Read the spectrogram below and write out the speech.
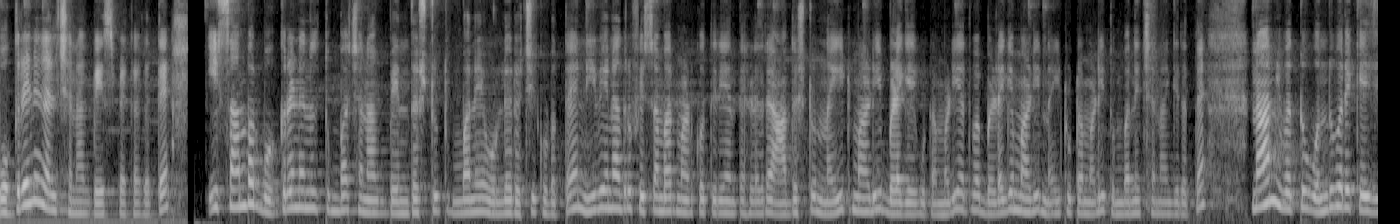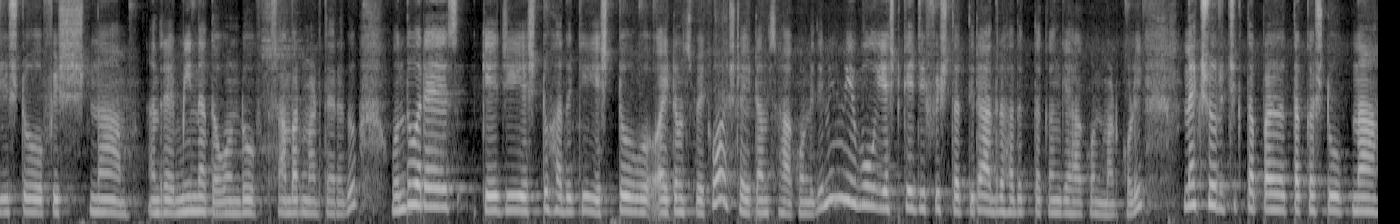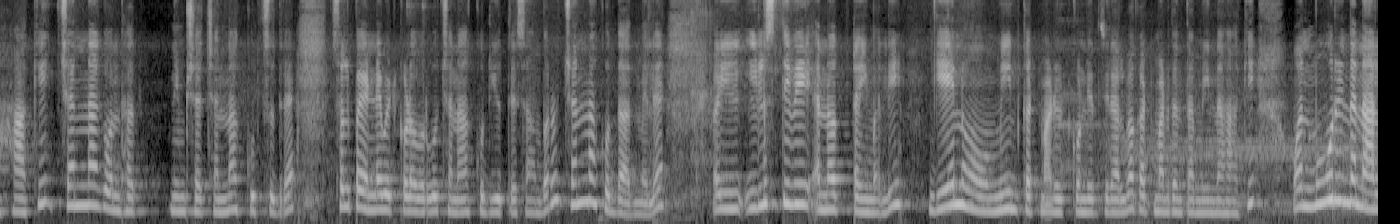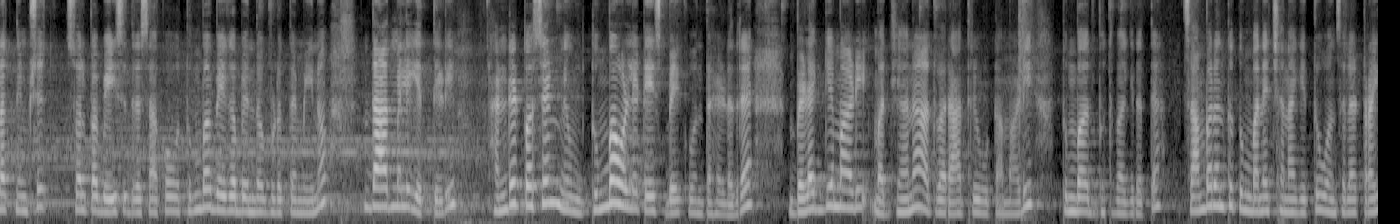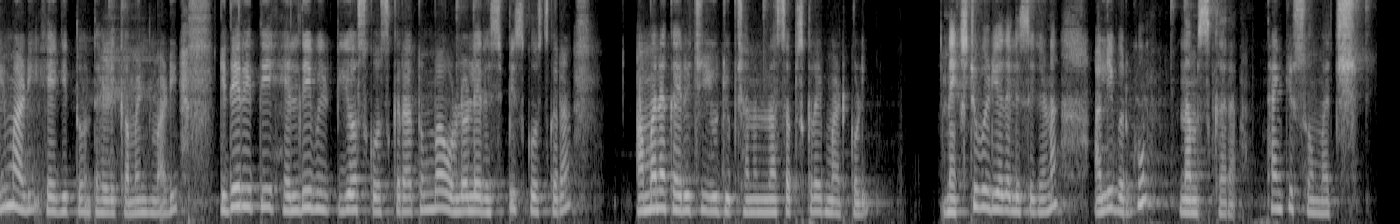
ಒಗ್ಗರಣೆನಲ್ಲಿ ಚೆನ್ನಾಗಿ ಬೇಯಿಸ್ಬೇಕಾಗತ್ತೆ. ಈ ಸಾಂಬಾರು ಒಗ್ಗರಣೆನಲ್ಲಿ ತುಂಬ ಚೆನ್ನಾಗಿ ಬೆಂದಷ್ಟು ತುಂಬಾ ಒಳ್ಳೆ ರುಚಿ ಕೊಡುತ್ತೆ. ನೀವೇನಾದರೂ ಫಿಶ್ ಸಾಂಬಾರು ಮಾಡ್ಕೋತೀರಿ ಅಂತ ಹೇಳಿದ್ರೆ ಆದಷ್ಟು ನೈಟ್ ಮಾಡಿ, ಬೆಳಗ್ಗೆ ಊಟ ಮಾಡಿ ಅಥವಾ ಬೆಳಗ್ಗೆ ಮಾಡಿ ನೈಟ್ ಊಟ ಮಾಡಿ ತುಂಬಾ ಚೆನ್ನಾಗಿರುತ್ತೆ. ನಾನು ಇವತ್ತು ಒಂದೂವರೆ ಕೆ ಜಿಯಷ್ಟು ಫಿಶ್ನ ಅಂದರೆ ಮೀನನ್ನ ತೊಗೊಂಡು ಸಾಂಬಾರು ಮಾಡ್ತಾ ಇರೋದು. ಒಂದೂವರೆ ಕೆ ಜಿ ಎಷ್ಟು ಅದಕ್ಕೆ ಎಷ್ಟು ಐಟಮ್ಸ್ ಬೇಕೋ ಅಷ್ಟು ಐಟಮ್ಸ್ ಹಾಕ್ಕೊಂಡಿದ್ದೀನಿ ನೀವು ಎಷ್ಟು ಕೆ ಜಿ ಫಿಶ್ ತರ್ತೀರಾ ಅದ್ರ ಅದಕ್ಕೆ ತಕ್ಕಂಗೆ ಹಾಕ್ಕೊಂಡು ಮಾಡ್ಕೊಳ್ಳಿ. ನೆಕ್ಸ್ಟು ರುಚಿಗೆ ತಪ್ಪ ತಕ್ಕಷ್ಟು ಉಪ್ಪನ್ನ ಹಾಕಿ ಚೆನ್ನಾಗಿ ಒಂದು ಹತ್ತು ನಿಮಿಷ ಚೆನ್ನಾಗಿ ಕುದಿಸಿದ್ರೆ ಸ್ವಲ್ಪ ಎಣ್ಣೆ ಬಿಟ್ಕೊಳ್ಳೋವರೆಗೂ ಚೆನ್ನಾಗಿ ಕುದಿಯುತ್ತೆ ಸಾಂಬಾರು, ಚೆನ್ನಾಗಿ ಕುದ್ದಾದಮೇಲೆ ಇಳಿಸ್ತೀವಿ ಅನ್ನೋ ಟೈಮಲ್ಲಿ ಏನು ಮೀನು ಕಟ್ ಮಾಡಿ ಇಟ್ಕೊಂಡಿರ್ತೀರಲ್ವ, ಕಟ್ ಮಾಡಿದಂಥ ಮೀನನ್ನ ಹಾಕಿ ಒಂದು ಮೂರಿಂದ ನಾಲ್ಕು ನಿಮಿಷ ಸ್ವಲ್ಪ ಬೇಯಿಸಿದ್ರೆ ಸಾಕು, ತುಂಬ ಬೇಗ ಬೆಂದೋಗ್ಬಿಡುತ್ತೆ ಮೀನು. ಅದಾದಮೇಲೆ ಎತ್ತಿಡಿ. ಹಂಡ್ರೆಡ್ ಪರ್ಸೆಂಟ್ ನೀವು ತುಂಬ ಒಳ್ಳೆ ಟೇಸ್ಟ್ ಬೇಕು ಅಂತ ಹೇಳಿದ್ರೆ ಬೆಳಗ್ಗೆ ಮಾಡಿ, ಮಧ್ಯಾಹ್ನ ಅಥವಾ ರಾತ್ರಿ ಊಟ ಮಾಡಿ ತುಂಬ ಅದ್ಭುತವಾಗಿರುತ್ತೆ. ಸಾಂಬಾರಂತೂ ತುಂಬಾ ಚೆನ್ನಾಗಿತ್ತು ಒಂದು ಸಲ ಟ್ರೈ ಮಾಡಿ ಹೇಗಿತ್ತು ಅಂತ ಹೇಳಿ ಕಮೆಂಟ್ ಮಾಡಿ. ಇದೇ ರೀತಿ ಹೆಲ್ದಿ ವಿಡಿಯೋಸ್ಗೋಸ್ಕರ ತುಂಬ ಒಳ್ಳೊಳ್ಳೆ ರೆಸಿಪೀಸ್ಗೋಸ್ಕರ ಅಮ್ಮನ ಕೈರುಚಿ ಯೂಟ್ಯೂಬ್ ಚಾನಲ್ನ ಸಬ್ಸ್ಕ್ರೈಬ್ ಮಾಡ್ಕೊಳ್ಳಿ. ನೆಕ್ಸ್ಟ್ ವಿಡಿಯೋದಲ್ಲಿ ಸಿಗೋಣ. ಅಲ್ಲಿವರೆಗೂ ನಮಸ್ಕಾರ. Thank you so much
